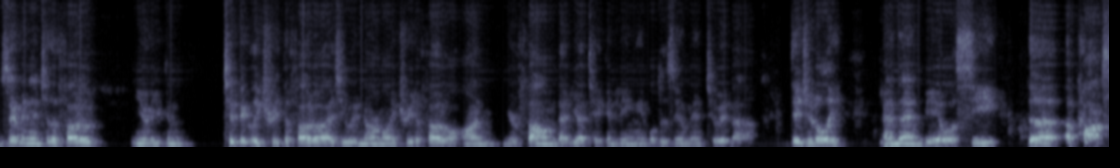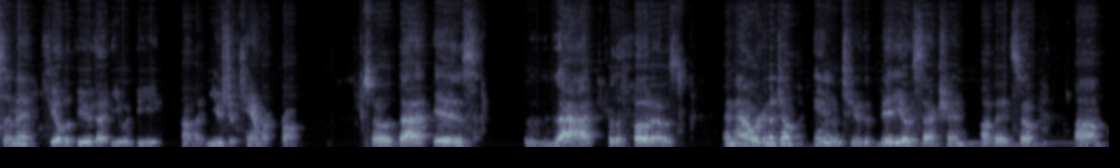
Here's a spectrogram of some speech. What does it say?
zooming into the photo. You know, you can typically treat the photo as you would normally treat a photo on your phone that you had taken, being able to zoom into it uh, digitally and then be able to see the approximate field of view that you would be uh, use your camera from. So that is that for the photos. And now we're going to jump into the video section of it. So um,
